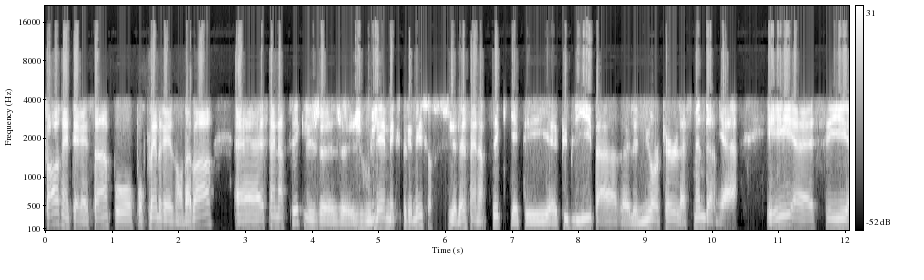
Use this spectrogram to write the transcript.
fort intéressant pour, pour plein de raisons. D'abord, euh, c'est un article, je, je, voulais m'exprimer sur ce sujet-là. C'est un article qui a été euh, publié par euh, le New Yorker la semaine dernière. Et c'est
